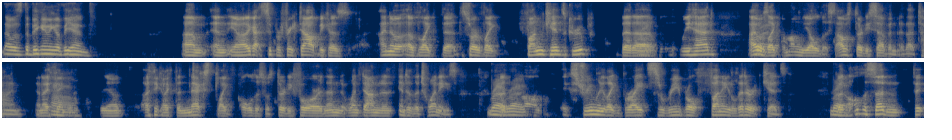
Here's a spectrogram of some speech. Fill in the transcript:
that was the beginning of the end. um, and you know i got super freaked out because i know of like the, the sort of like fun kids group that uh, Right. we had i was Right. like among the oldest i was 37 at that time and i think Oh. you know i think like the next like oldest was 34 and then it went down into, into the 20s Right, but right, all extremely like bright cerebral funny literate kids right. but all of a sudden th-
